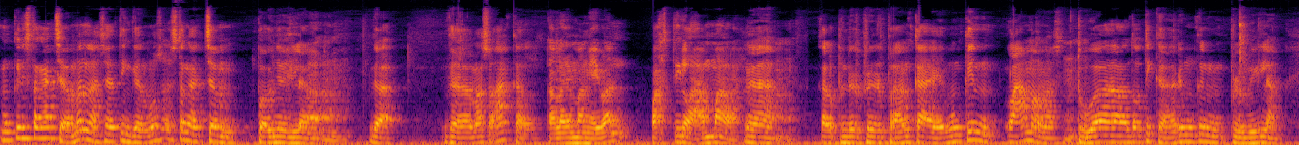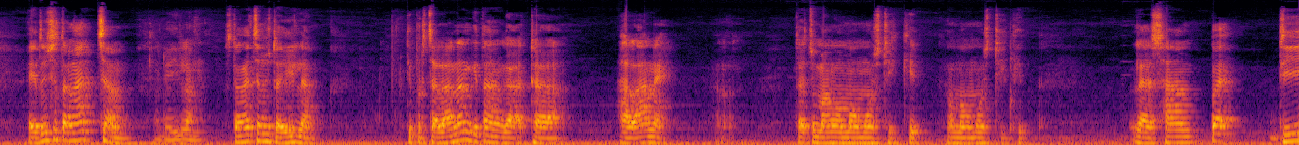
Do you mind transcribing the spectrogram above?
mungkin setengah jaman lah saya tinggal masuk setengah jam baunya hilang Heeh. nggak nggak masuk akal Kalau emang hewan pasti lama lah. nah Heeh. kalau bener-bener bangkai mungkin lama mas dua atau tiga hari mungkin belum hilang itu setengah jam Udah hilang. setengah jam sudah hilang di perjalanan kita nggak ada hal aneh kita cuma ngomong-ngomong sedikit ngomong-ngomong sedikit. Lah sampai di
